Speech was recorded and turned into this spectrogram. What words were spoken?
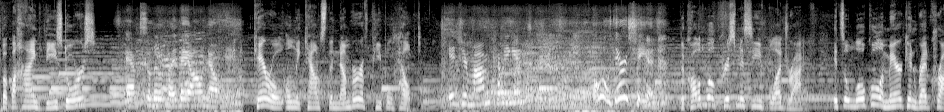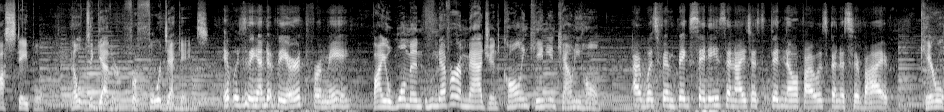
But behind these doors, Absolutely, they all know me. Carole only counts the number of people helped. Is your mom coming in? Oh, there she is. The Caldwell Christmas Eve Blood Drive. It's a local American Red Cross staple, held together for four decades. It was the end of the earth for me. By a woman who never imagined calling Canyon County home. I was from big cities and I just didn't know if I was going to survive. Carole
